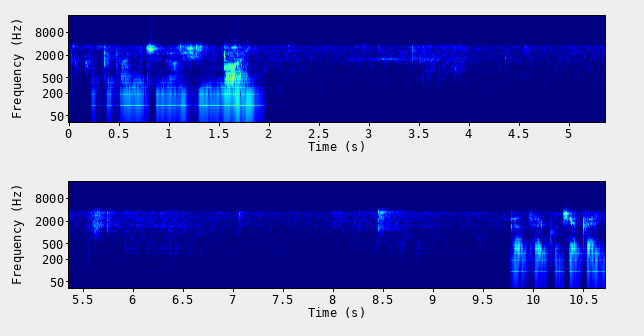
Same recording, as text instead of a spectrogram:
Tylko pytanie, czy on się nie boi. Gacek, uciekaj.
